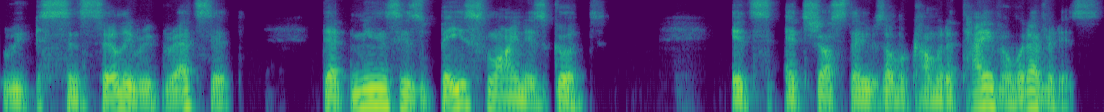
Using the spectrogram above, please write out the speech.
re- sincerely regrets it, that means his baseline is good. It's it's just that he was overcome with a taiva, whatever it is.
